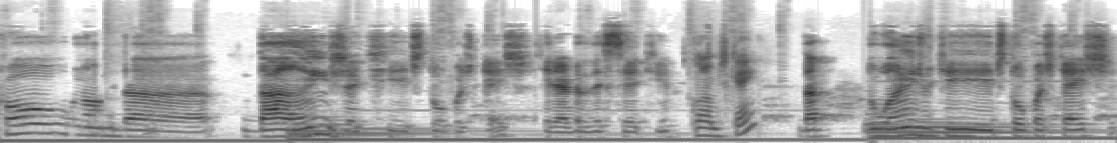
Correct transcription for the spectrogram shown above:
qual o nome da, da anja que editou o podcast? Queria agradecer aqui. Qual o nome de quem? Da, do anjo que editou o podcast.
